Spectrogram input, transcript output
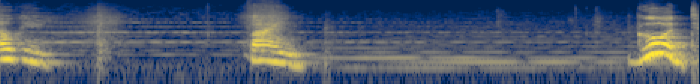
Okay. Fine. Good.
